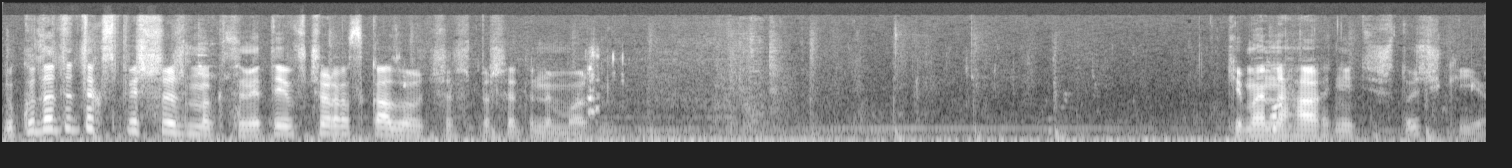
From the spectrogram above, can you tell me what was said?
Ну куди ти так спішиш, Максим? Я тобі вчора розказував, що спішити не можна. Які в мене гарні ті штучки є.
